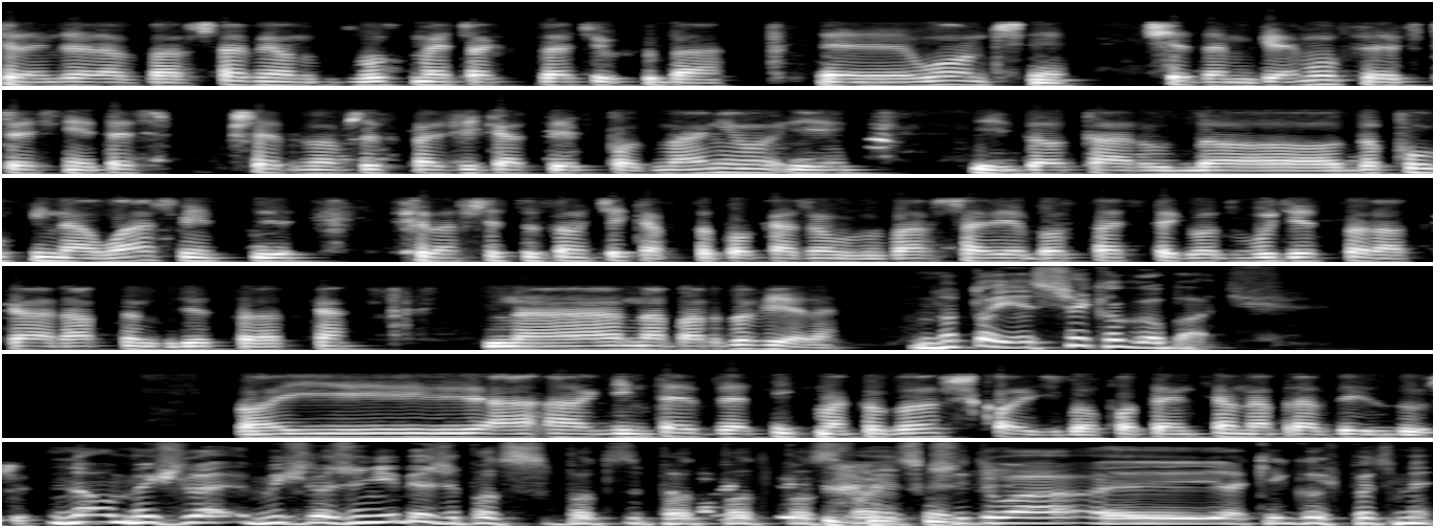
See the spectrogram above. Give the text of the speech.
Challengera w Warszawie. On w dwóch meczach stracił chyba łącznie 7 gemów. Wcześniej też przebrnął przez kwalifikację w Poznaniu i, i dotarł do, do półfinału aż, więc chyba wszyscy są ciekawi, co pokażą w Warszawie, bo stać tego dwudziestolatka, raptem dwudziestolatka na, na bardzo wiele. No to jest się kogo bać. No i a, a Ginter Bretnik ma kogo szkolić, bo potencjał naprawdę jest duży. No myślę, myślę że nie bierze pod, pod, pod, pod, pod swoje skrzydła y, jakiegoś powiedzmy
